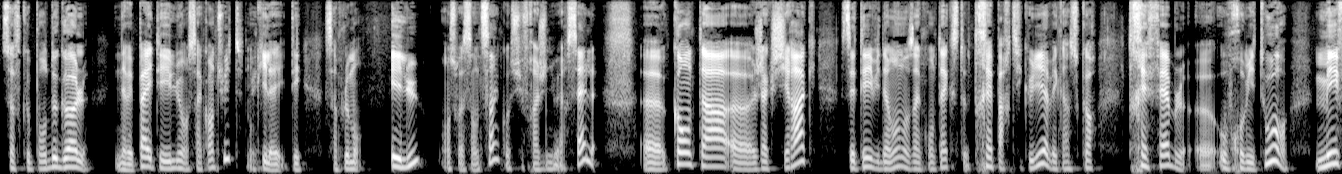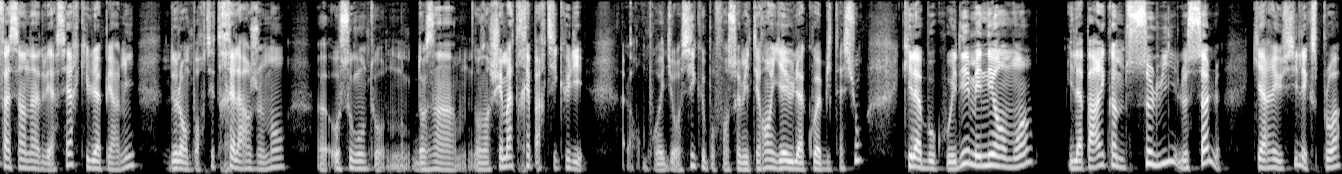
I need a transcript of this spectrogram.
Sauf que pour De Gaulle, il n'avait pas été élu en 58, donc il a été simplement élu en 65 au suffrage universel. Euh, quant à euh, Jacques Chirac, c'était évidemment dans un contexte très particulier, avec un score très faible euh, au premier tour, mais face à un adversaire qui lui a permis de l'emporter très largement au second tour, dans un, dans un schéma très particulier. Alors on pourrait dire aussi que pour François Mitterrand, il y a eu la cohabitation, qui l'a beaucoup aidé, mais néanmoins, il apparaît comme celui, le seul, qui a réussi l'exploit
